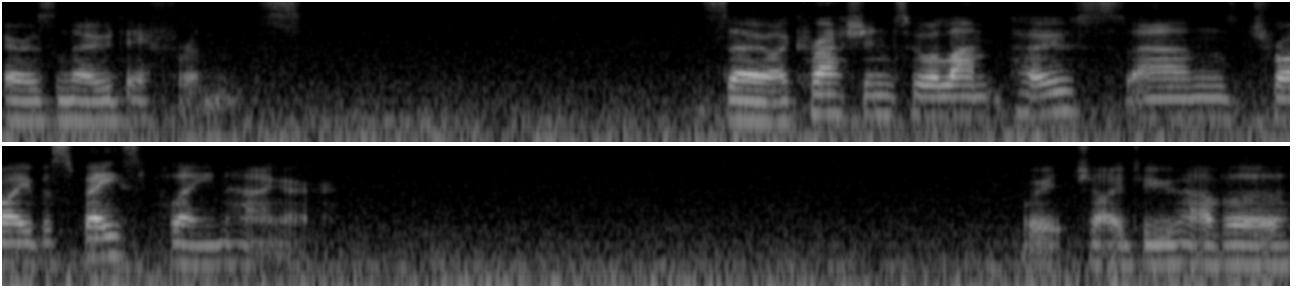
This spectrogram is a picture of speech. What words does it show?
There is no difference. So I crash into a lamppost and try the space plane hangar. Which I do have a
